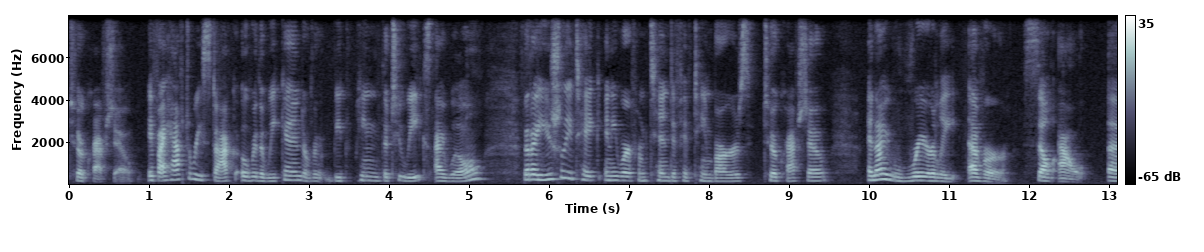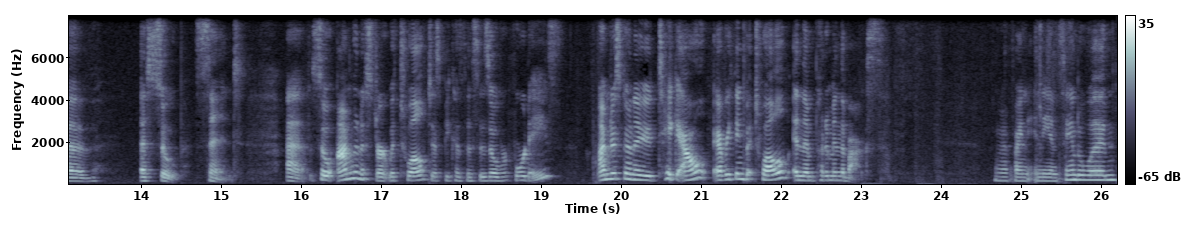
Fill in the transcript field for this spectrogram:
to a craft show. If I have to restock over the weekend or between the two weeks, I will. But I usually take anywhere from 10 to 15 bars to a craft show. And I rarely ever sell out of a soap scent. Uh, so I'm going to start with 12 just because this is over four days. I'm just going to take out everything but 12 and then put them in the box. I'm going to find Indian sandalwood.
